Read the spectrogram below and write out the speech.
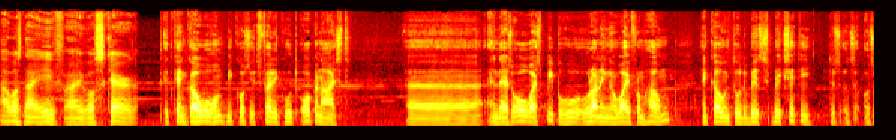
I was naive, I was scared. It can go on because it's very good organized. Uh, and there's always people who are running away from home and going to the big, big city. It's, it's, it's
